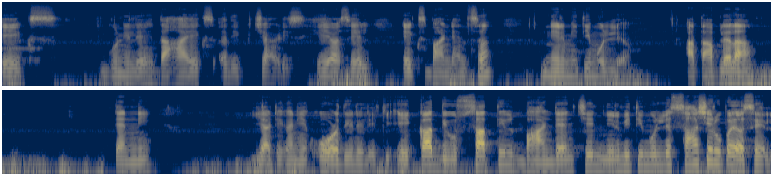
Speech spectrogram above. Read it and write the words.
एक्स गुणिले दहा एक्स अधिक चाळीस हे असेल एक्स भांड्यांचं निर्मिती मूल्य. आता आपल्याला त्यांनी या ठिकाणी एक ओळ दिलेली की एका दिवसातील भांड्यांचे निर्मिती मूल्य सहाशे रुपये असेल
